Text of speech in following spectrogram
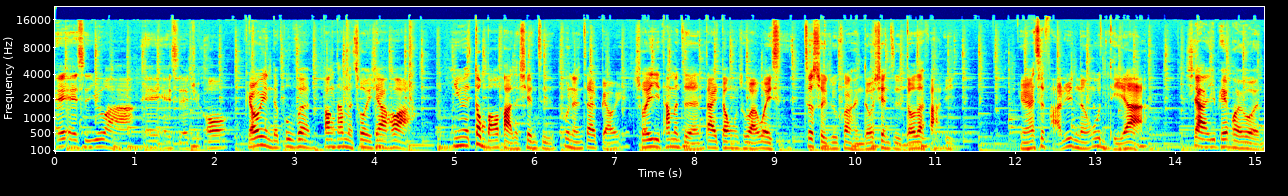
？A S U R A S H O 表演的部分，帮他们说一下话。因为动保法的限制，不能再表演，所以他们只能带动物出来喂食。这水族馆很多限制都在法律，原来是法律能问题啊！下一篇回文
